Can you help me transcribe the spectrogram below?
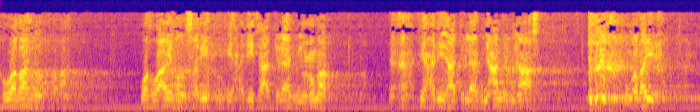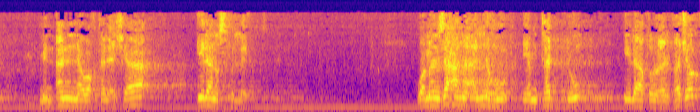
هو ظاهر القرآن. وهو أيضا صريح في حديث عبد الله بن عمر في حديث عبد الله بن عمرو بن العاص وغيره من أن وقت العشاء إلى نصف الليل. ومن زعم أنه يمتد إلى طلوع الفجر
